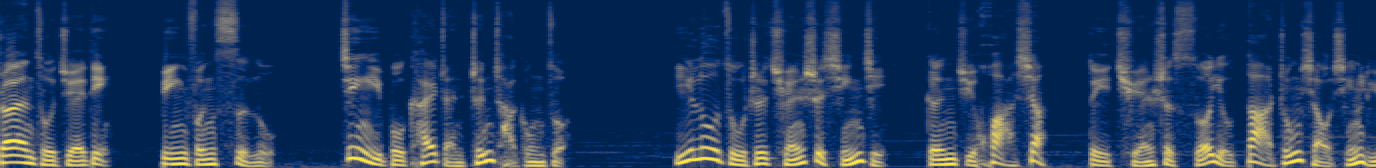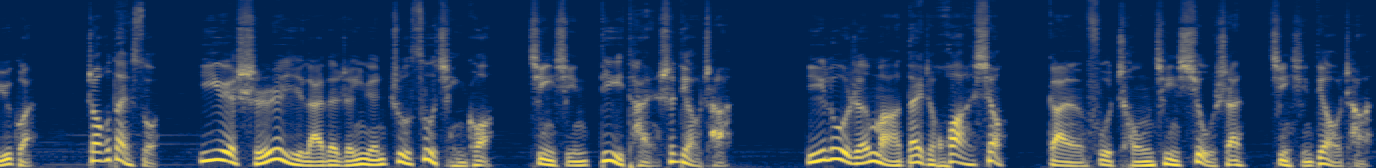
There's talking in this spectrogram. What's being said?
专案组决定兵分四路，进一步开展侦查工作。一路组织全市刑警根据画像，对全市所有大中小型旅馆、招待所一月十日以来的人员住宿情况进行地毯式调查。一路人马带着画像赶赴重庆秀山进行调查。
